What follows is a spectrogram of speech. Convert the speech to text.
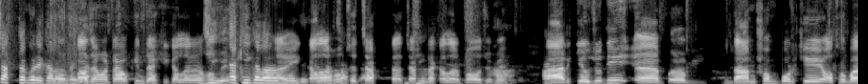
চারটা করে কালার ভাইয়া। পাজামাটাও কিন্তু একই কালারের জি একই কালারের আর মধ্যে কালার হচ্ছে চারটা। চারটা কালার পাওয়া যাবে। হ্যাঁ, আর কেউ যদি দাম সম্পর্কে অথবা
